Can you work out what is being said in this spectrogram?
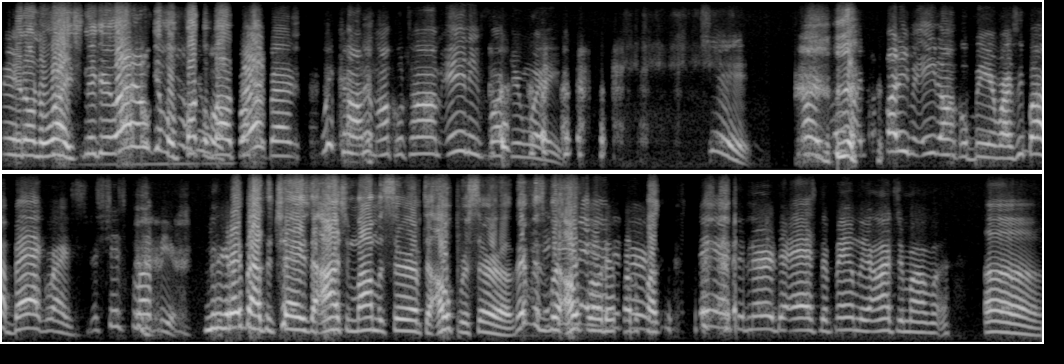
Ben on the rice, nigga. I don't give a don't fuck give a about fuck that. about. We called him Uncle Tom any fucking way. Shit. Like, Yeah. nobody even eat Uncle Ben rice. We bought bag rice. This shit's fluffier. Nigga, they about to change the Aunt Jemima syrup to Oprah syrup. They just And put Oprah on that the nerve- motherfucker. They had the nerve to ask the family of Aunt Jemima, uh,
